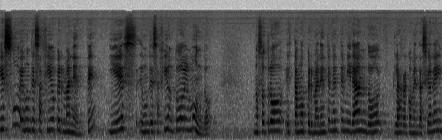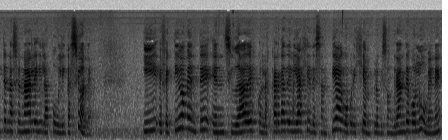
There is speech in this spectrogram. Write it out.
Eso es un desafío permanente y es un desafío en todo el mundo. Nosotros estamos permanentemente mirando las recomendaciones internacionales y las publicaciones. Y efectivamente en ciudades con las cargas de viaje de Santiago, por ejemplo, que son grandes volúmenes,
